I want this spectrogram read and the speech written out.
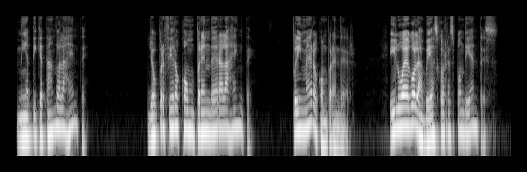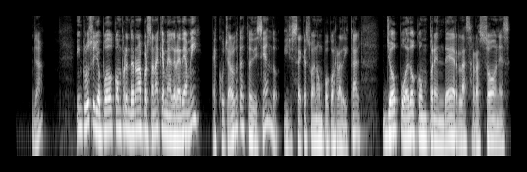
ni etiquetando a la gente. Yo prefiero comprender a la gente. Primero comprender. Y luego las vías correspondientes. ¿Ya? Incluso yo puedo comprender a una persona que me agrede a mí. Escuchar lo que te estoy diciendo. Y yo sé que suena un poco radical. Yo puedo comprender las razones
